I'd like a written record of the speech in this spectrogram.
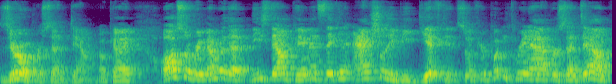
0% down, okay? Also, remember that these down payments, they can actually be gifted. So if you're putting 3.5% down,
